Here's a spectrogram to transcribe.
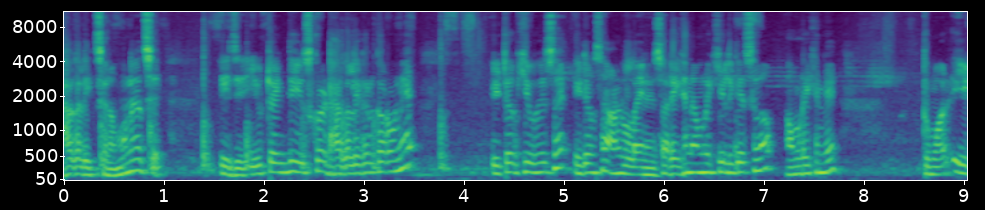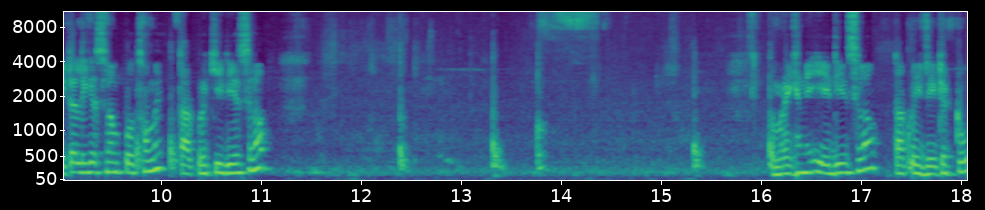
ঢাকা লিখছিলাম, মনে আছে? এই যে ইউ ট্যাগ দিয়ে ইউজ করে ঢাকা লেখার কারণে এটা কি হয়েছে? এটা হচ্ছে আন্ডারলাইন হয়েছে। আর এখানে আমরা কি লিখেছিলাম? আমরা এখানে তোমার এটা লিখেছিলাম প্রথমে, তারপর কি দিয়েছিলাম? আমরা এখানে এ দিয়েছিলাম, তারপর এই যে এটা টু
